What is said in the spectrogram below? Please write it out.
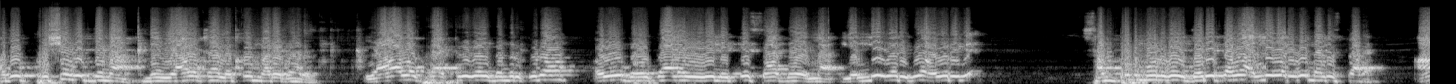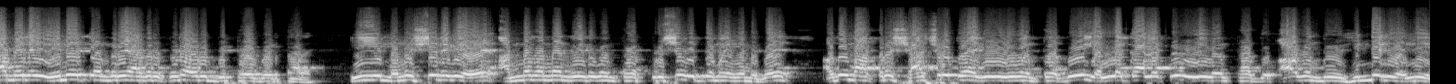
ಅದು ಕೃಷಿ ಉದ್ಯಮ. ನೀವು ಯಾವ ಕಾಲಕ್ಕೂ ಮರಿಬಾರದು. ಯಾವ ಫ್ಯಾಕ್ಟರಿಗಳು ಬಂದ್ರು ಕೂಡ ಅವು ಬಹುಕಾಲ ಉಳಿಲಿಕ್ಕೆ ಸಾಧ್ಯ ಇಲ್ಲ. ಎಲ್ಲಿವರೆಗೂ ಅವರಿಗೆ ಸಂಪನ್ಮೂಲಗಳು ದೊರೀತಾವ ಅಲ್ಲಿವರೆಗೂ ನಡೆಸ್ತಾರೆ. ಆಮೇಲೆ ಏನೇ ತೊಂದರೆ ಆದರೂ ಕೂಡ ಅವರು ಬಿಟ್ಟು ಹೋಗ್ಬಿಡ್ತಾರೆ. ಈ ಮನುಷ್ಯನಿಗೆ ಅನ್ನವನ್ನ ನೀಡುವಂತಹ ಕೃಷಿ ಉದ್ಯಮ ಏನಿದೆ ಅದು ಮಾತ್ರ ಶಾಶ್ವತವಾಗಿ ಉಳಿಯುವಂತಹದ್ದು ಎಲ್ಲ ಕಾಲಕ್ಕೂ ಉಳಿಯುವಂತಹದ್ದು ಆ ಒಂದು ಹಿನ್ನೆಲೆಯಲ್ಲಿ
